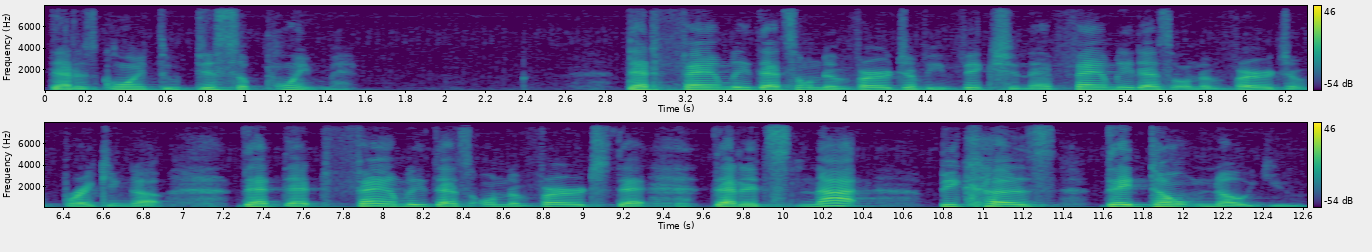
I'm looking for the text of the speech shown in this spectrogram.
that is going through disappointment. That family that's on the verge of eviction, that family that's on the verge of breaking up, that, that family that's on the verge that, that it's not because they don't know you,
